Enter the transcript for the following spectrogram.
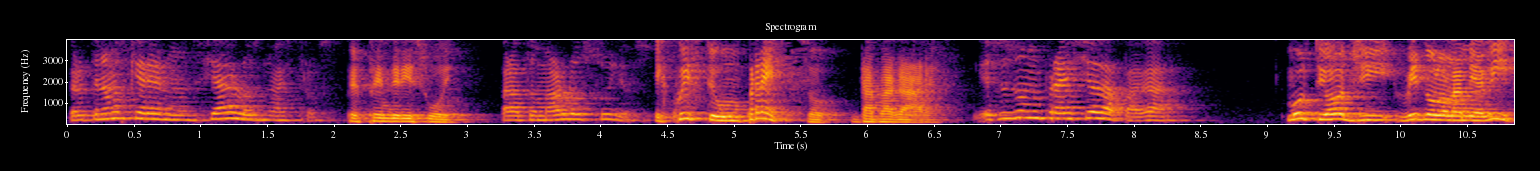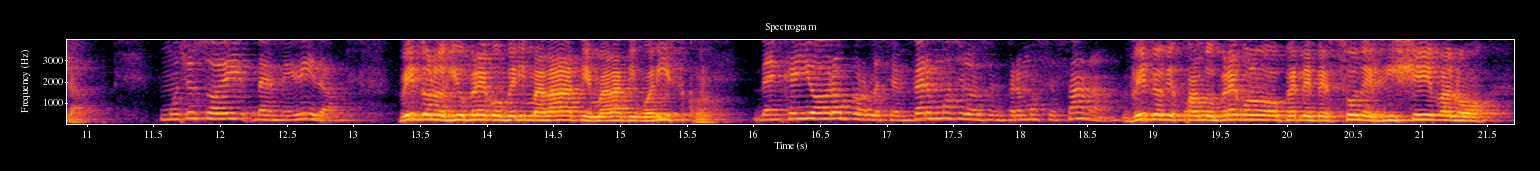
pero tenemos que renunciar a los nuestros per prendere i suoi. para tomar los suyos. E questo è un prezzo da pagare. Eso es un precio de pagar. Molti oggi vedono la mia vita, Muchos hoy ven mi vida, vedono che io prego per i malati e i malati guariscono. ven que yo oro por los enfermos y los enfermos se sanan. Vedo che quando prego per le persone ricevano,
